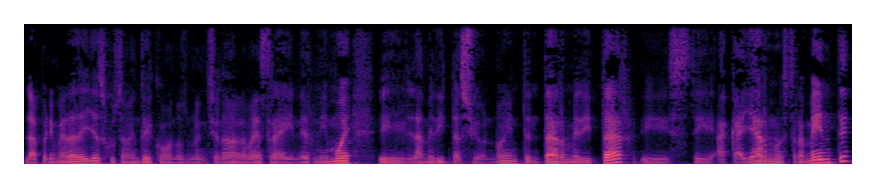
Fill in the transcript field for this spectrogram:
La primera de ellas, justamente como nos mencionaba la maestra Inés Nimue, eh, la meditación, ¿no? Intentar meditar, este, acallar nuestra mente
